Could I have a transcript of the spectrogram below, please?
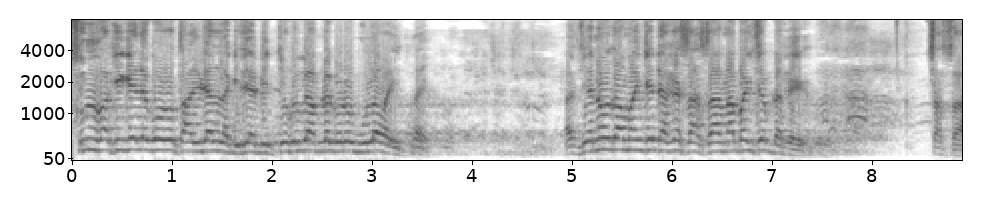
চুল ফাঁকি গেলে গরু তাল জাল লাগি যায় বিচ্ছে করবি আমরা গরু বুলা বাইত নাই। আর যেন দামাইছে ডাকে, চাচা না পাইছে ডাকে। চাচা।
